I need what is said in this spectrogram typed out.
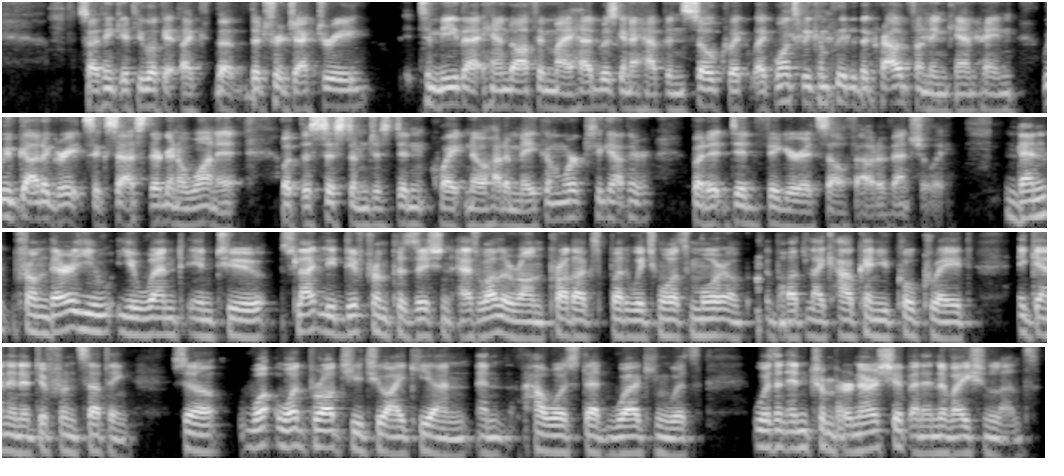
So I think if you look at like the the trajectory, to me that handoff in my head was going to happen so quick. Like once we completed the crowdfunding campaign, we've got a great success. They're going to want it, but the system just didn't quite know how to make them work together. But it did figure itself out eventually then from there you you went into slightly different position as well around products but which was more about like how can you co-create again in a different setting so what what brought you to ikea and and how was that working with with an entrepreneurship and innovation lens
